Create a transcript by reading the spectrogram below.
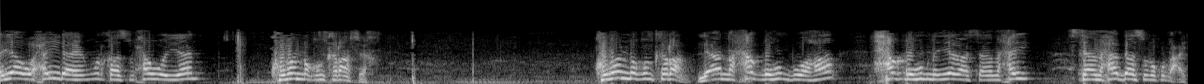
ayaa waxay yidhaaheen markaas waxaa weeyaan kuma noqon karaan sheekh kuma noqon karaan lianna xaquhum buu ahaa xaquhumna iyagaa saamaxay saamaxadaasuna ku dhacay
